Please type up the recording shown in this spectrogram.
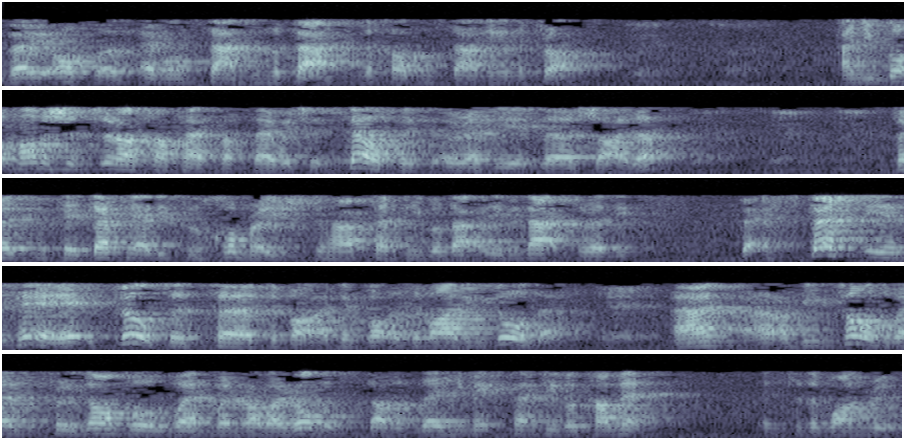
very often, everyone stands in the back and the chazan standing in the front. And you've got Mamash Surah up there, which itself is already is a Shaila. So can say definitely at least in Chumrah you should have ten people, that, even that's already but especially as here, it's built to, to divide. They've got a dividing door there. And uh, I've been told when, for example, when, when Rabbi Roberts started there, he makes ten people come in into the one room.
